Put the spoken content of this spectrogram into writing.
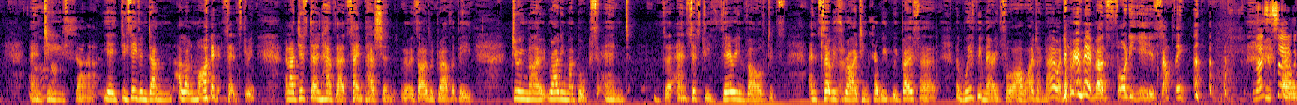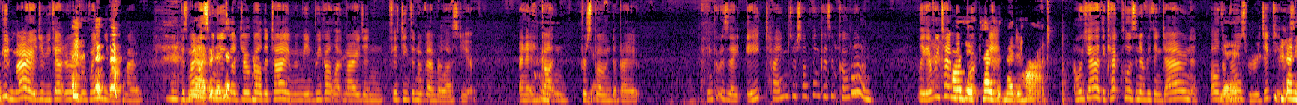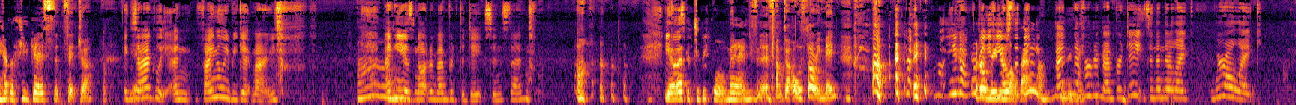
and he's uh, yeah he's even done a lot of my ancestry, and I just don't have that same passion. Whereas I would rather be doing my writing my books, and the ancestry is very involved. It's and so is Yeah. writing. So we, we both are. We've been married for oh I don't know I don't remember forty years something. Well, that's the sign of a Um, good marriage if you can't remember when you got married. Because my No, husband but used that joke all the time. I mean, we got like married in 15th of November last year, and it had gotten postponed about, I think it was like eight times or something because of COVID. Like every time oh yeah, COVID it, made it hard. oh yeah, they kept closing everything down, and all the Yeah. rules were ridiculous. You could only have a few guests, etc. Exactly, and finally we get married, Ah. and he has not remembered the date since then. He yeah, goes- that's a typical man, isn't it? Sometimes, oh, sorry, men. Well, you know, but here's the thing: men never remember dates, and then they're like, "We're all like,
